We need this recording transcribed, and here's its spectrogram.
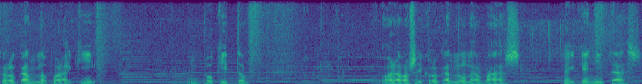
colocando por aquí un poquito. Ahora vamos a ir colocando unas más pequeñitas.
